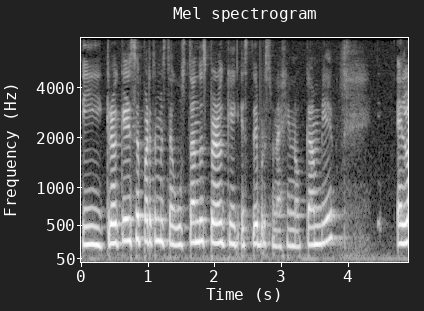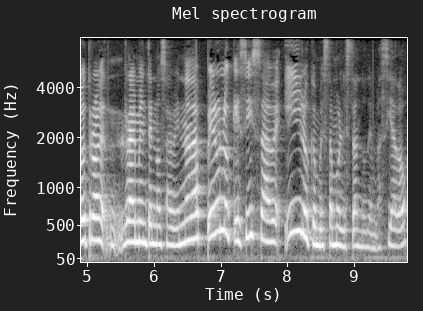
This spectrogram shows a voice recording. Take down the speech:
Y creo que esa parte me está gustando, espero que este personaje no cambie. El otro realmente no sabe nada, pero lo que sí sabe y lo que me está molestando demasiado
